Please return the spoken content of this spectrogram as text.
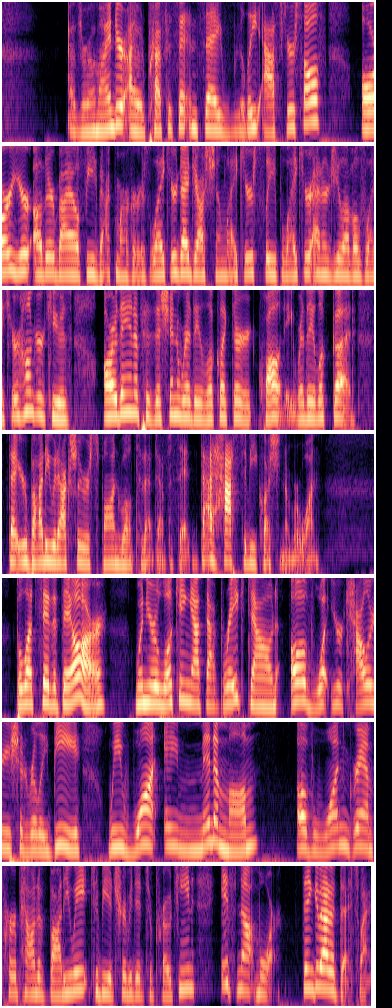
As a reminder, I would preface it and say, really ask yourself are your other biofeedback markers, like your digestion, like your sleep, like your energy levels, like your hunger cues, are they in a position where they look like they're quality, where they look good, that your body would actually respond well to that deficit? That has to be question number one. But let's say that they are. When you're looking at that breakdown of what your calories should really be, we want a minimum of one gram per pound of body weight to be attributed to protein, if not more. Think about it this way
